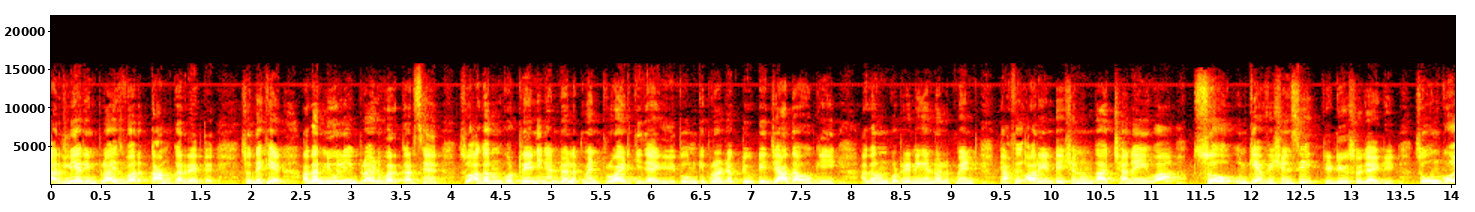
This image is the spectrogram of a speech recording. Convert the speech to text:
अर्लियर एम्प्लॉयज़ वर्क काम कर रहे थे। सो so, देखिए अगर न्यूली एम्प्लॉयड वर्कर्स हैं सो so अगर उनको ट्रेनिंग एंड डेवलपमेंट प्रोवाइड की जाएगी तो उनकी प्रोडक्टिविटी ज़्यादा होगी। अगर उनको ट्रेनिंग एंड डेवलपमेंट या फिर ओरिएंटेशन उनका अच्छा नहीं हुआ सो so, उनकी एफिशिएंसी रिड्यूस हो जाएगी। सो so, उनको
